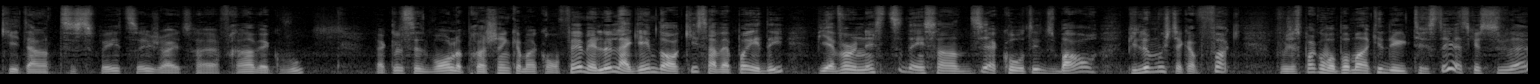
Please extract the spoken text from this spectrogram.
qui est anticipé, je vais être franc avec vous. Fait que là, c'est de voir le prochain comment qu'on fait. Mais là, la game de ça avait pas aidé. Puis il y avait un esti d'incendie à côté du bar. Puis là, moi, j'étais comme fuck. J'espère qu'on va pas manquer d'électricité parce que souvent,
